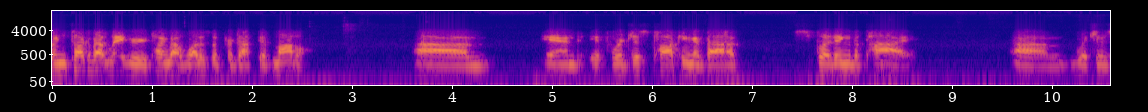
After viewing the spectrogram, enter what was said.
when you talk about labor, you're talking about what is the productive model. Um, and if we're just talking about splitting the pie, um, which is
